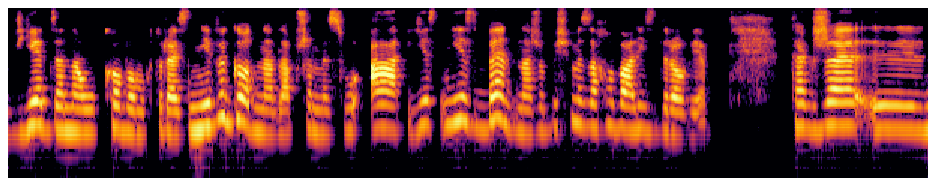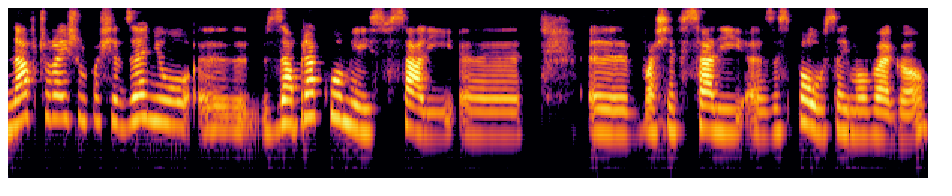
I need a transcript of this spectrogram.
wiedzę naukową, która jest niewygodna dla przemysłu, a jest niezbędna, żebyśmy zachowali zdrowie. Także y, na wczorajszym posiedzeniu y, zabrakło miejsc w sali, y, właśnie w sali e, zespołu sejmowego,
